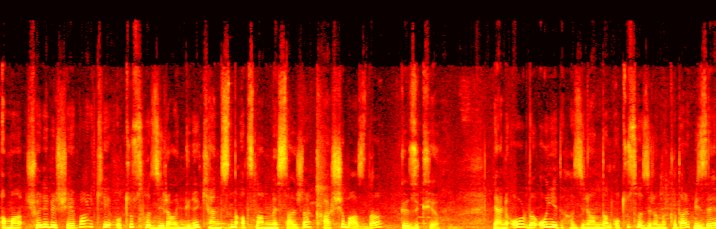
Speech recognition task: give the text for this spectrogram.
Ama şöyle bir şey var ki 30 Haziran günü kendisine atılan mesajlar karşı bazda gözüküyor. Yani orada 17 Haziran'dan 30 Haziran'a kadar bize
